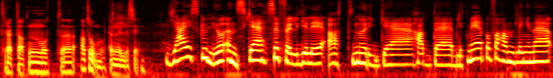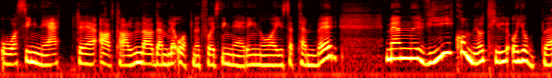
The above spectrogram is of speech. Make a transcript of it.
traktaten mot atomvåpen, vil du si? Jeg skulle jo ønske selvfølgelig at Norge hadde blitt med på forhandlingene og signert eh, avtalen da den ble åpnet for signering nå i september. Men vi kommer jo til å jobbe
